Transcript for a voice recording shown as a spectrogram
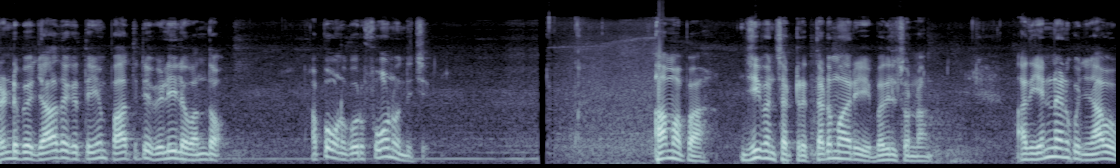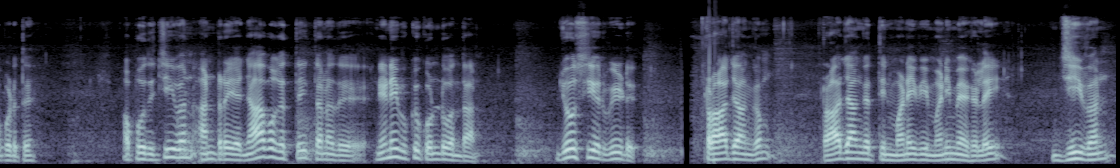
ரெண்டு பேர் ஜாதகத்தையும் பார்த்துட்டு வெளியில் வந்தோம். அப்போது உனக்கு ஒரு ஃபோன் வந்துச்சு. ஆமாப்பா ஜீவன் சற்று தடுமாறி பதில் சொன்னான். அது என்னன்னு கொஞ்சம் ஞாபகப்படுத்து. அப்போது ஜீவன் அன்றைய ஞாபகத்தை தனது நினைவுக்கு கொண்டு வந்தான். ஜோசியர் வீடு. ராஜாங்கம் ராஜாங்கத்தின் மனைவி மணிமேகலை ஜீவன்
